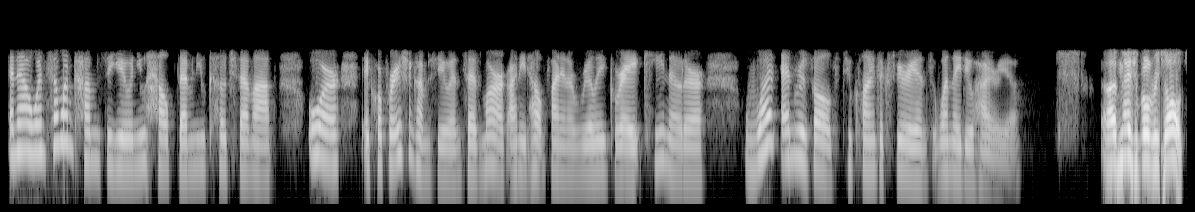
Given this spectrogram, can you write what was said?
And now, when someone comes to you and you help them and you coach them up, or a corporation comes to you and says, Mark, I need help finding a really great keynoter, what end results do clients experience when they do hire you? Uh, measurable results.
